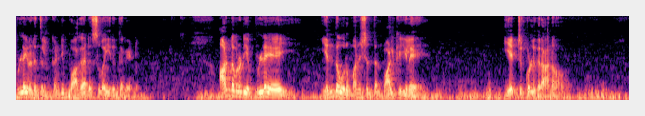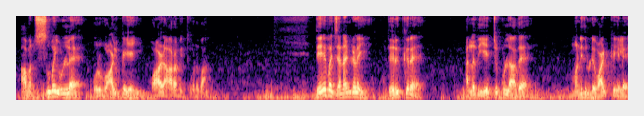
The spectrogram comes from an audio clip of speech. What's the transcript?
பிள்ளைகளிடத்தில் கண்டிப்பாக அந்த சுவை இருக்க வேண்டும். ஆண்டவருடைய பிள்ளையை எந்த ஒரு மனுஷன் தன் வாழ்க்கையிலே ஏற்றுக்கொள்ளுகிறானோ அவன் சுவை உள்ள ஒரு வாழ்க்கையை வாழ ஆரம்பித்து விடுவான். தேவ ஜனங்களை வெறுக்கிற அல்லது ஏற்றுக்கொள்ளாத மனிதனுடைய வாழ்க்கையிலே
